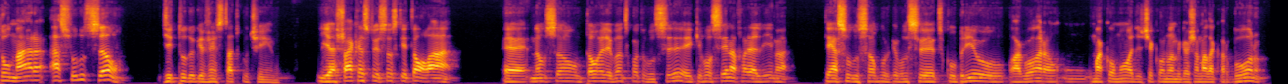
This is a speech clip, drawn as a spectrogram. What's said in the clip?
tomar a solução de tudo que a gente está discutindo. E achar que as pessoas que estão lá é, não são tão relevantes quanto você e que você, na Faria Lima, tem a solução porque você descobriu agora um, uma commodity econômica chamada carbono,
